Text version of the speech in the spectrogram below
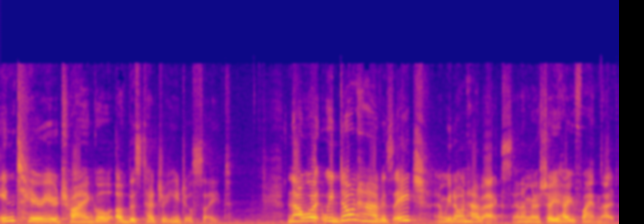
interior triangle of this tetrahedral site. Now what we don't have is h and we don't have x, and I'm going to show you how you find that.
